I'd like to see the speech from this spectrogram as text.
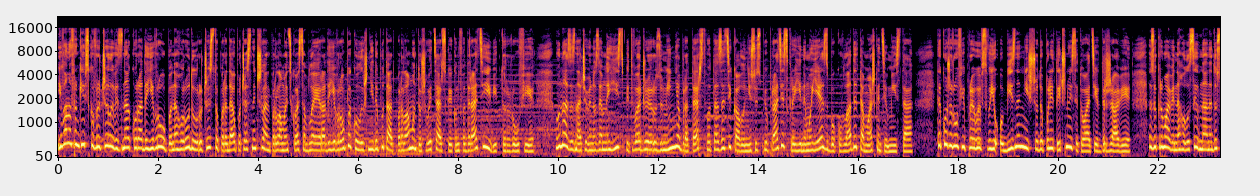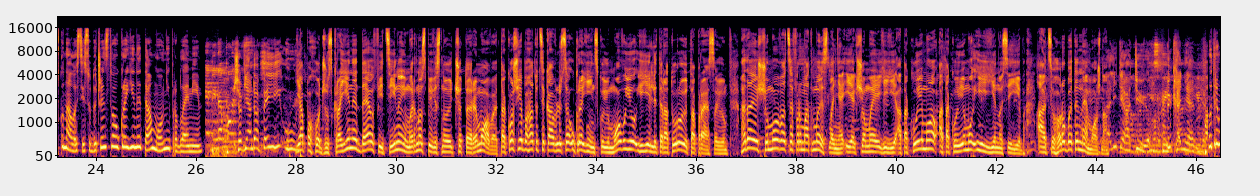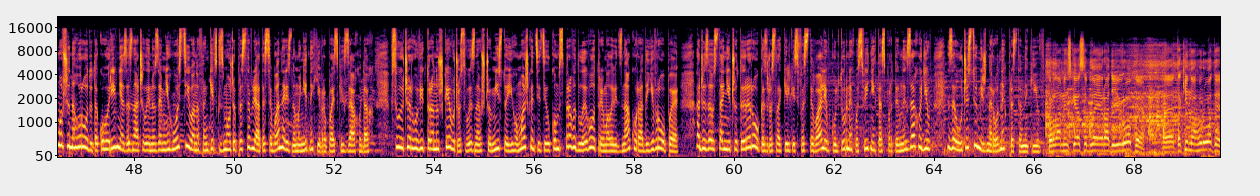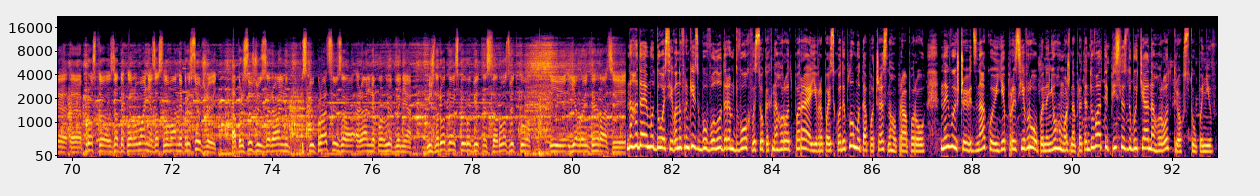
Івано-Франківську вручили відзнаку Ради Європи. Нагороду урочисто передав почесний член парламентської асамблеї Ради Європи, колишній депутат парламенту Швейцарської конфедерації Віктор Руфі. Вона, зазначив іноземний гість, підтверджує розуміння, братерство та зацікавленість у співпраці з країнами ЄС з боку влади та мешканців міста. Також Руфі проявив свою обізнаність щодо політичної ситуації в державі. Зокрема, він наголосив на недосконалості судочинства України та мовній проблемі. Я походжу з країни, де офіційно і мирно співіснують чотири мови. Також я багато цікавлюся українською мовою, її літературою та пресою. Гадаю, що мова це формат мислення, і якщо ми її атакуємо, атакуємо і її носіїв. А цього робити не можна. Отримавши нагороду такого рівня, зазначили іноземні гості, Івано-Франківськ зможе представляти себе на різноманітних європейських заходах. В свою чергу Віктор Анушкевичус визнав, що місто і його мешканці цілком справедливо отримали відзнаку Ради Європи. Адже за останні чотири роки зросла кількість фестивалів, культурних, освітніх та спортивних заходів за участю міжнародних представників. Парламентської асамблеї Ради Європи е, такі нагороди е, просто за декларування, за слова не присуджують, а присуджують за реальну співпрацю, за реальне поглиблення міжнародного співробітництва, розвитку і євроінтеграції. Нагадаємо, досі Івано-Франківськ був володарем двох високих нагород ПАРЕ – європейського диплому та почесного прапору. Найвищою відзнакою є приз Європи. На нього можна претендувати після здобуття нагород трьох ступенів.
